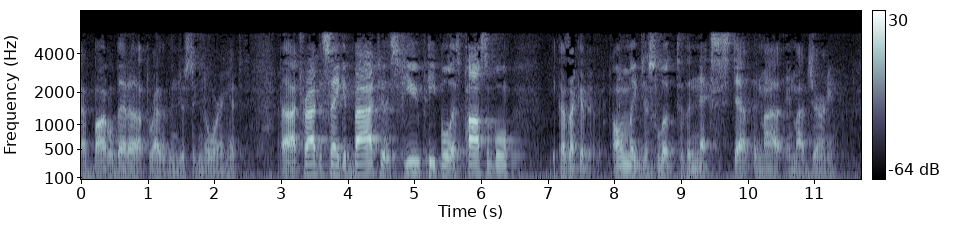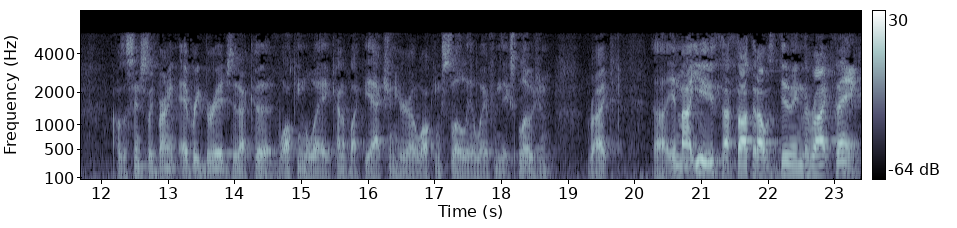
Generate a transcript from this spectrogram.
I, I bottled that up rather than just ignoring it. Uh, I tried to say goodbye to as few people as possible because I could only just look to the next step in my in my journey. I was essentially burning every bridge that I could, walking away, kind of like the action hero, walking slowly away from the explosion, right? Uh, in my youth, I thought that I was doing the right thing.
